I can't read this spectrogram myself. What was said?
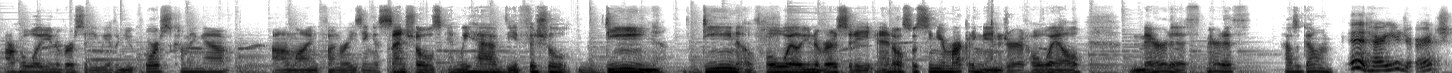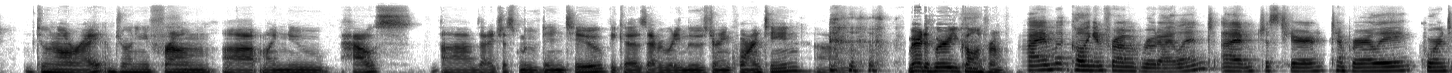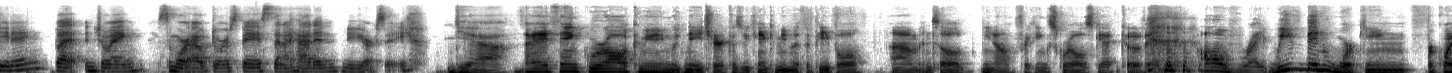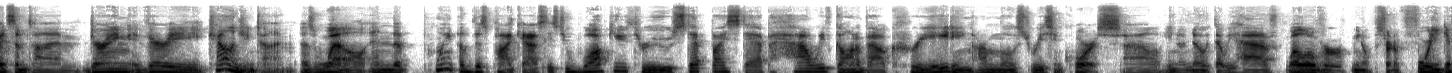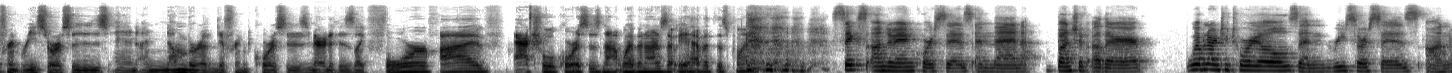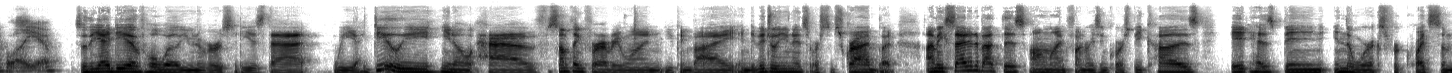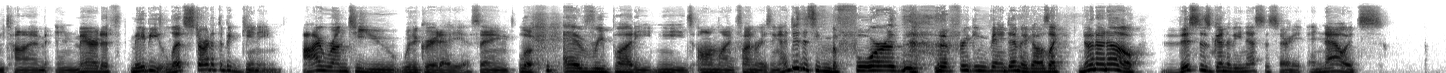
our Whole Whale University. We have a new course coming out, Online Fundraising Essentials, and we have the official Dean, Dean of Whole Whale University, and also Senior Marketing Manager at Whole Whale, Meredith. Meredith, how's it going? Good. How are you, George? I'm doing all right. I'm joining you from uh, my new house um, that I just moved into because everybody moves during quarantine. Um, Meredith, where are you calling from? I'm calling in from Rhode Island. I'm just here temporarily quarantining, but enjoying some more outdoor space than I had in New York City. Yeah, I think we're all communing with nature because we can't commune with the people um, until you know freaking squirrels get COVID. All right, we've been working for quite some time during a very challenging time as well, and the point of this podcast is to walk you through step by step how we've gone about creating our most recent course. I'll, you know, note that we have well over, you know, sort of 40 different resources and a number of different courses. Meredith is like four or five actual courses, not webinars that we have at this point. Six on-demand courses and then a bunch of other webinar tutorials and resources on Whole Whale So the idea of Whole Whale University is that we ideally, you know, have something for everyone. You can buy individual units or subscribe, but I'm excited about this online fundraising course because it has been in the works for quite some time. And Meredith, maybe let's start at the beginning. I run to you with a great idea saying, look, everybody needs online fundraising. I did this even before the, the freaking pandemic. I was like, no, no, no, this is going to be necessary. And now it's,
